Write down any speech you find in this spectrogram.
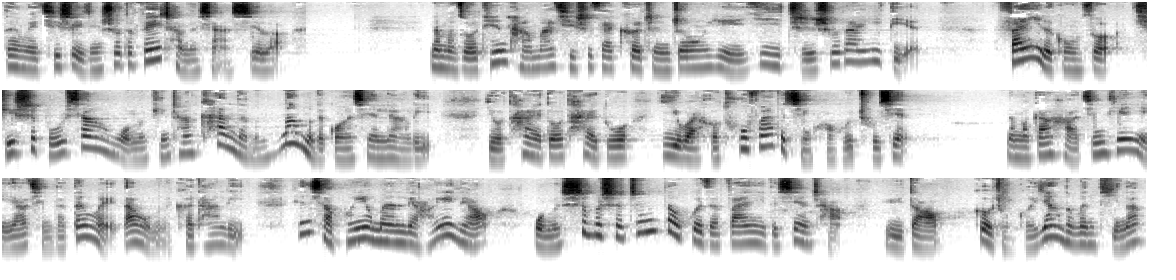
邓伟其实已经说的非常的详细了。那么昨天唐妈其实，在课程中也一直说到一点：翻译的工作其实不像我们平常看到的那么的光鲜亮丽，有太多太多意外和突发的情况会出现。那么刚好今天也邀请到邓伟到我们的课堂里，跟小朋友们聊一聊，我们是不是真的会在翻译的现场遇到各种各样的问题呢？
